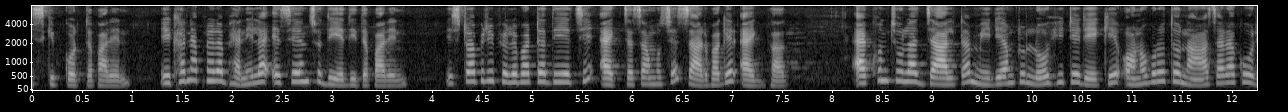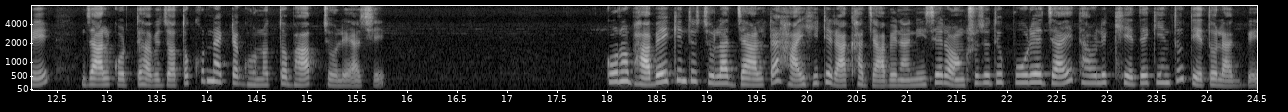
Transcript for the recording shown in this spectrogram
স্কিপ করতে পারেন। এখানে আপনারা ভ্যানিলা এসেন্সও দিয়ে দিতে পারেন। স্ট্রবেরি ফ্লেভারটা দিয়েছি এক চা চামচের চার ভাগের এক ভাগ। এখন চুলার জালটা মিডিয়াম টু লো হিটে রেখে অনবরত নাড়াচাড়া করে জাল করতে হবে যতক্ষণ না একটা ঘনত্ব ভাব চলে আসে। কোনোভাবেই কিন্তু চুলার জালটা হাই হিটে রাখা যাবে না। নিচের অংশ যদি পুড়ে যায় তাহলে খেতে কিন্তু তেতো লাগবে।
